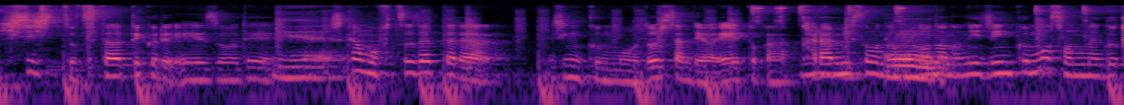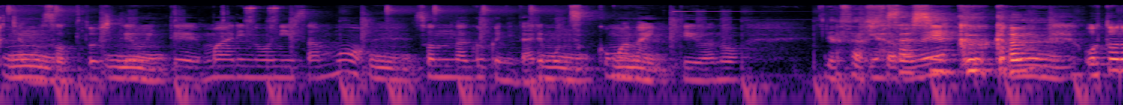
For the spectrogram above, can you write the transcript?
ひしひしと伝わってくる映像で、ね。しかも普通だったらジン君も「どうしたんだよえ」とか絡みそうなものなのに、ジン君もそんなグクちゃんをそっとしておいて、周りのお兄さんもうん。そんなグクに誰も突っ込まないっていう、あの優しさ優しい空間、うん。大人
